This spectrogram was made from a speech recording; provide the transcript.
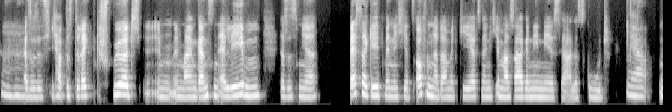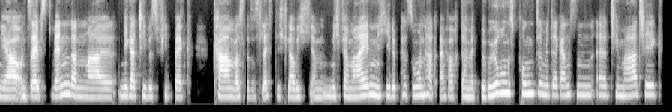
Mhm. Also das, ich habe das direkt gespürt in, in meinem ganzen Erleben, dass es mir besser geht, wenn ich jetzt offener damit gehe, als wenn ich immer sage, nee, nee, ist ja alles gut. Ja. Ja, und selbst wenn dann mal negatives Feedback kam, was also das lässt sich, glaube ich, ähm, nicht vermeiden. Nicht jede Person hat einfach damit Berührungspunkte mit der ganzen äh, Thematik.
